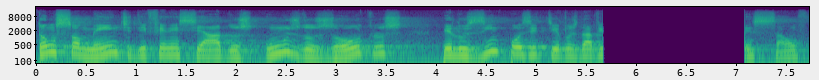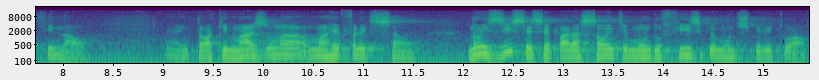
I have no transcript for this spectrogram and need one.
tão somente diferenciados uns dos outros pelos impositivos da redenção final. É, então, aqui mais uma, uma reflexão. Não existe separação entre o mundo físico e o mundo espiritual.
